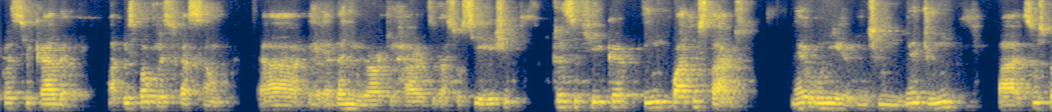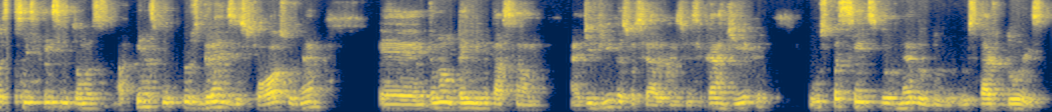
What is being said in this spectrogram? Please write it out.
classificada, a principal classificação a, é da New York Heart Association, classifica em quatro estágios. Né, o NIR 21, ah, são os pacientes que têm sintomas apenas por, por grandes esforços, né, é, então não tem limitação ah, de vida associada com a insuficiência cardíaca. Os pacientes do, né, do, do, do estágio 2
